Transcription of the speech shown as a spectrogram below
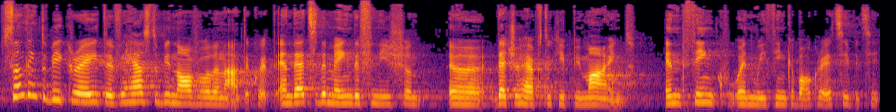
something to be creative, it has to be novel and adequate. And that's the main definition uh, that you have to keep in mind and think when we think about creativity.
